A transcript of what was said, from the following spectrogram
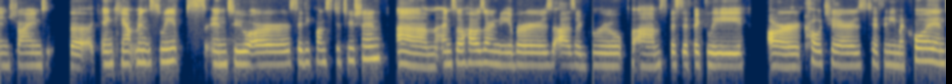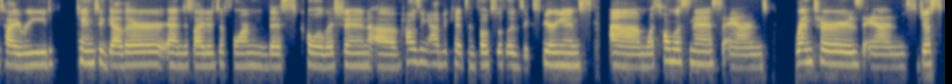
enshrined the encampment sweeps into our city constitution. Um, and so, House Our Neighbors as a group, um, specifically our co chairs, Tiffany McCoy and Ty Reed, came together and decided to form this coalition of housing advocates and folks with lived experience um, with homelessness and renters and just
